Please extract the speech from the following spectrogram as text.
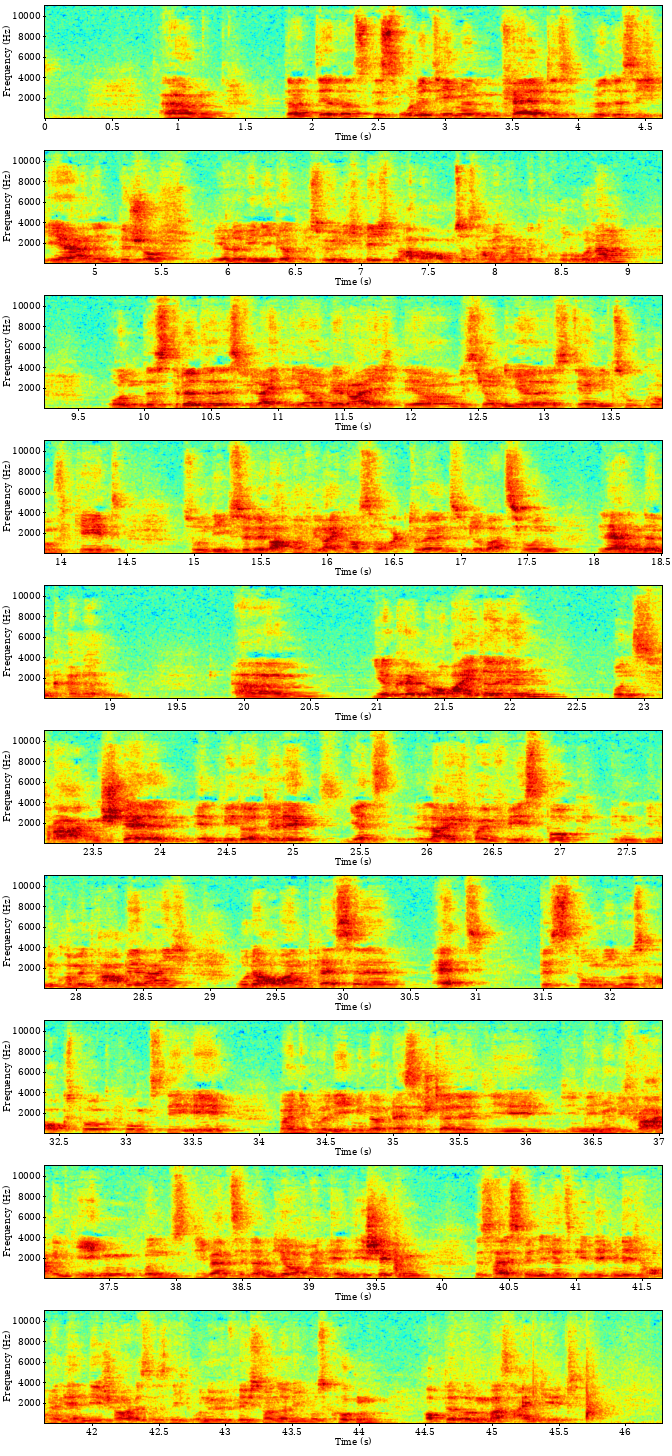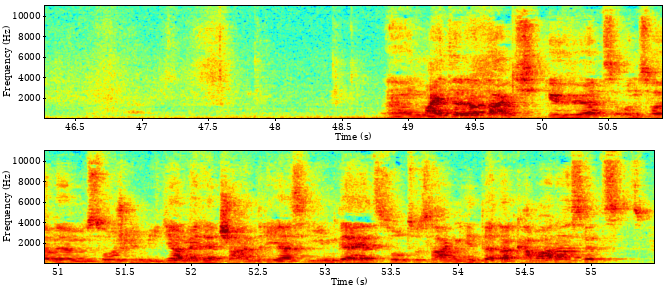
Das, zweite Themenfeld das würde sich eher an den Bischof mehr oder weniger persönlich richten, aber auch im Zusammenhang mit Corona. Und das dritte ist vielleicht eher ein Bereich, der Visionär ist, der in die Zukunft geht, so in dem Sinne, was man vielleicht aus so aktuellen Situationen lernen können. Ähm, ihr könnt auch weiterhin uns Fragen stellen, entweder direkt jetzt live bei Facebook in, im Kommentarbereich oder auch an presse.bistum-augsburg.de meine Kollegen in der Pressestelle, die, die nehmen die Fragen entgegen und die werden sie dann mir auf mein Handy schicken. Das heißt, wenn ich jetzt gelegentlich auf mein Handy schaue, das ist nicht unhöflich, sondern ich muss gucken, ob da irgendwas eingeht. Ein weiterer Dank gehört unserem Social Media Manager Andreas Ihm, der jetzt sozusagen hinter der Kamera sitzt,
